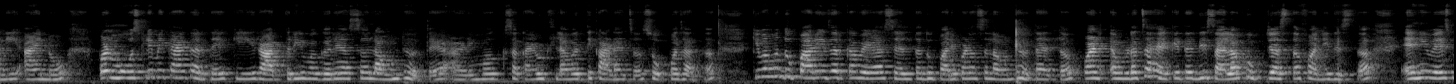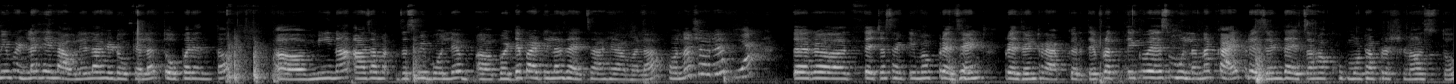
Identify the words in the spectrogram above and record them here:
इट फनी आय नो पण मोस्टली मी काय करते की रात्री वगैरे असं लावून ठेवते आणि मग सकाळी उठल्यावरती काढायचं सोपं जातं. किंवा मग दुपारी जर का वेळ असेल तर दुपारी पण असं लावून ठेवता येतं. पण एवढंच आहे की ते दिसायला खूप जास्त फनी दिसतं. एनिवेज मी म्हटलं हे लावलेलं आहे डोक्याला. तोपर्यंत मी ना आज जसं मी बोलले बर्थडे पार्टीला जायचं आहे आम्हाला. हो ना शौर्य? तर त्याच्यासाठी मग प्रेझेंट प्रेझेंट रॅप करते. प्रत्येक वेळेस मुलांना काय प्रेझेंट द्यायचा हा खूप मोठा प्रश्न असतो.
